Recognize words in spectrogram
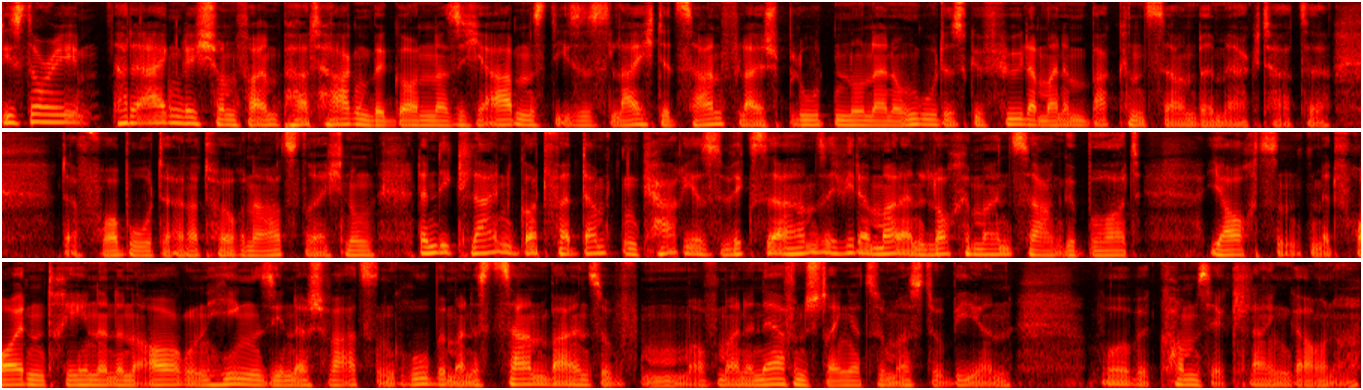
Die Story hatte eigentlich schon vor ein paar Tagen begonnen, als ich abends dieses leichte Zahnfleischbluten und ein ungutes Gefühl an meinem Backenzahn bemerkt hatte der Vorbote einer teuren Arztrechnung, denn die kleinen gottverdammten Karieswichser haben sich wieder mal ein Loch in meinen Zahn gebohrt. Jauchzend, mit freudentränenden Augen hingen sie in der schwarzen Grube meines Zahnbeins, um auf meine Nervenstränge zu masturbieren. Wo bekommen sie, kleinen Gauner?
